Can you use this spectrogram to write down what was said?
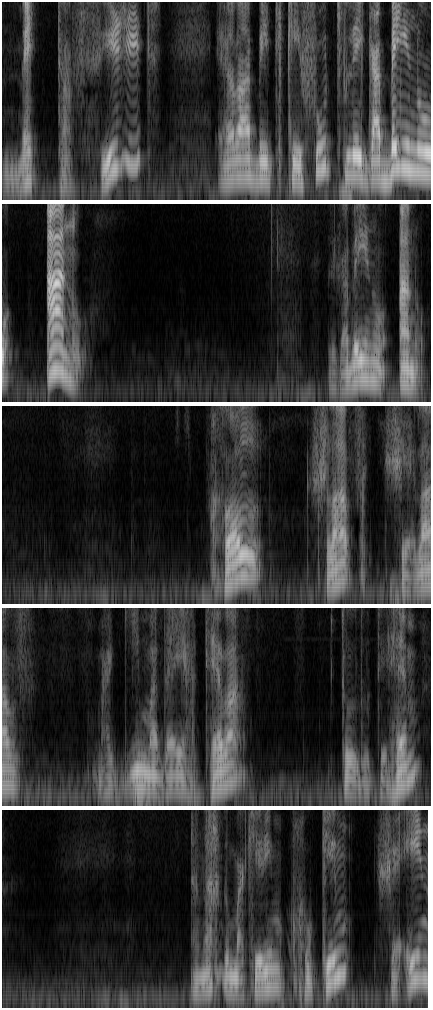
מטאפיזית, אלא בתקיפות לגבינו אנו. לגבינו אנו. בכל שלב שאליו מגיעים מדעי הטבע, בתולדותיהם, אנחנו מכירים חוקים שאין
